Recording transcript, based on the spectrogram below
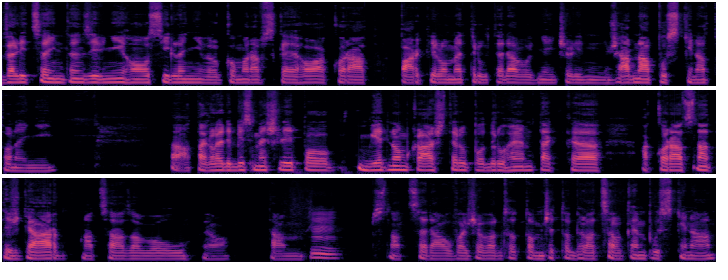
velice intenzivního osídlení velkomoravského, akorát pár kilometrů teda od něj, čili žádná pustina to není. A takhle, kdyby jsme šli po jednom klášteru po druhém, tak eh, akorát snad Žďár nad Sázavou, jo, tam hmm. snad se dá uvažovat o tom, že to byla celkem pustina.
